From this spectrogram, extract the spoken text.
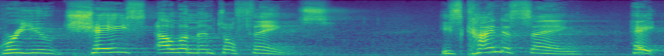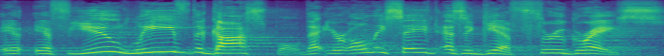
where you chase elemental things. He's kind of saying, hey, if you leave the gospel, that you're only saved as a gift through grace,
